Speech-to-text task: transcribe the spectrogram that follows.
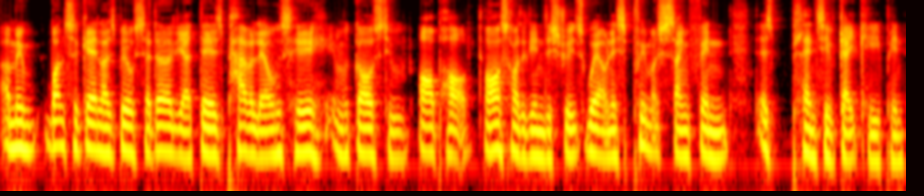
I mean, once again, as Bill said earlier, there's parallels here in regards to our part, our side of the industry as well, and it's pretty much the same thing. There's plenty of gatekeeping,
